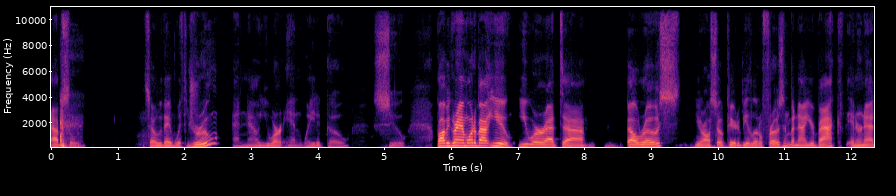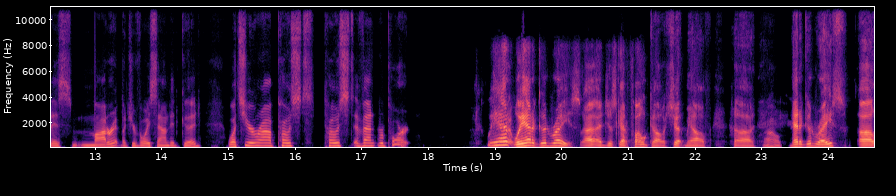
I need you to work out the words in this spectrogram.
Absolutely. So they withdrew, and now you are in. Way to go, Sue. Bobby Graham, what about you? You were at uh, Belle Rose. You also appear to be a little frozen, but now you're back. The internet is moderate, but your voice sounded good. What's your uh, post post event report? We had we had a good race. I, I just got a phone call, shut me off. Uh, Oh, had a good race. Uh,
